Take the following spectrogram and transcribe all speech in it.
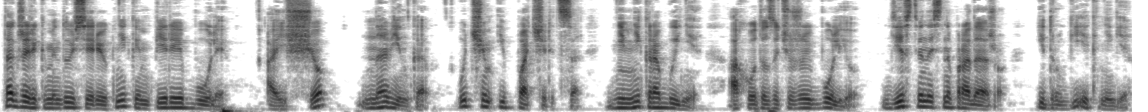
Также рекомендую серию книг «Империя боли». А еще новинка «Отчим и падчерица», «Дневник рабыни», «Охота за чужой болью», «Девственность на продажу» и другие книги.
